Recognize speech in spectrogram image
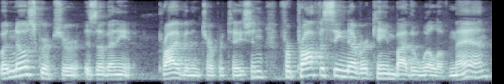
But no scripture is of any private interpretation, for prophecy never came by the will of man,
